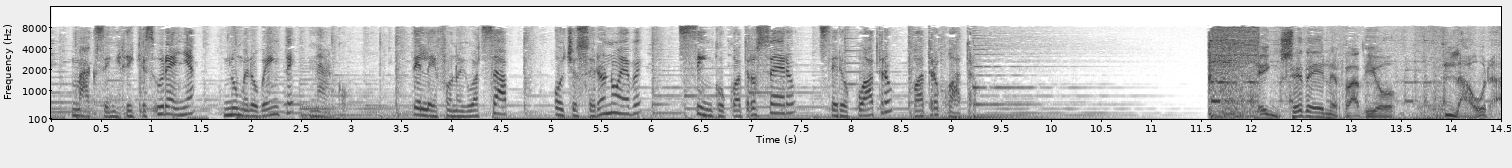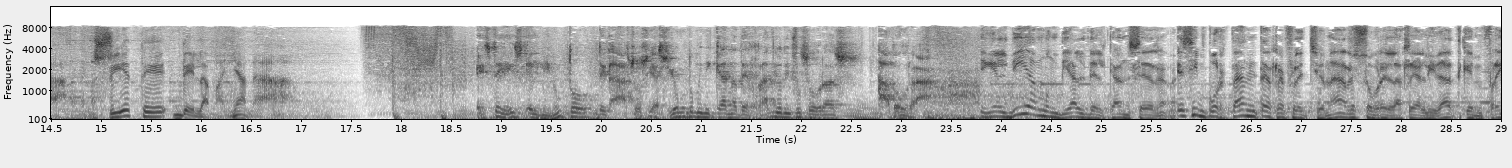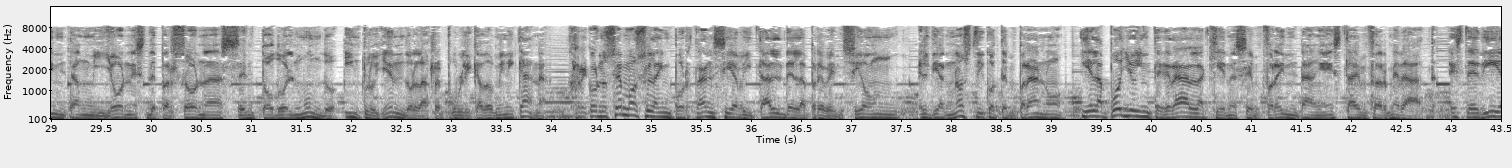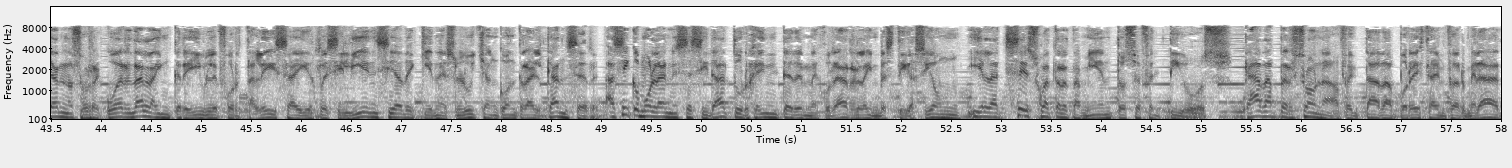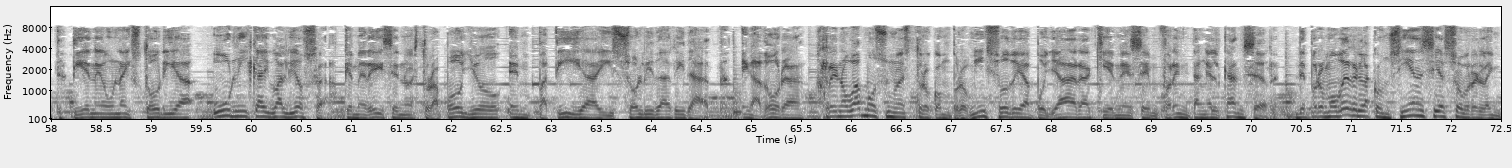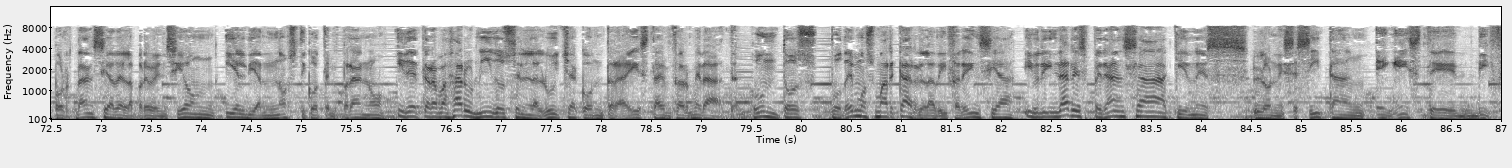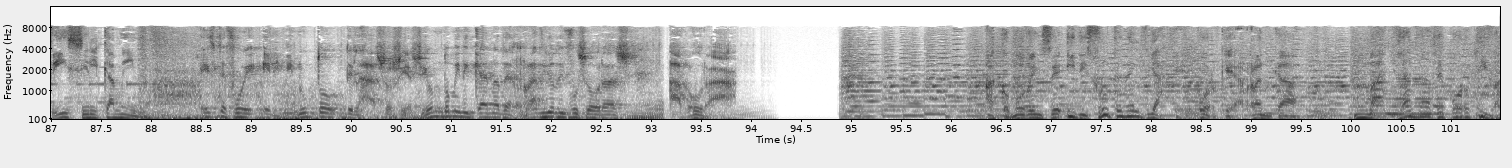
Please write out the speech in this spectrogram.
Max Enríquez Ureña, número 20, Naco. Teléfono y WhatsApp 809 540 0444. En CDN Radio, la hora 7 de la mañana. Este es el minuto de la Asociación Dominicana de Radiodifusoras, Adora. En el Día Mundial del Cáncer es importante reflexionar sobre la realidad que enfrentan millones de personas en todo el mundo, incluyendo la República Dominicana. Reconocemos la importancia vital de la prevención, el diagnóstico temprano y el apoyo integral a quienes enfrentan esta enfermedad. Este día nos recuerda la increíble fortaleza y resiliencia de quienes luchan contra el cáncer, así como la necesidad urgente de mejorar la investigación y el acceso a tratamientos tratamientos efectivos. Cada persona afectada por esta enfermedad tiene una historia única y valiosa que merece nuestro apoyo, empatía y solidaridad. En Adora, renovamos nuestro compromiso de apoyar a quienes enfrentan el cáncer, de promover la conciencia sobre la importancia de la prevención y el diagnóstico temprano y de trabajar unidos en la lucha contra esta enfermedad. Juntos podemos marcar la diferencia y brindar esperanza a quienes lo necesitan en este difícil camino. Este fue el minuto de la Asociación Dominicana de Radiodifusoras, ahora. Acomódense y disfruten el viaje porque arranca Mañana Deportiva.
